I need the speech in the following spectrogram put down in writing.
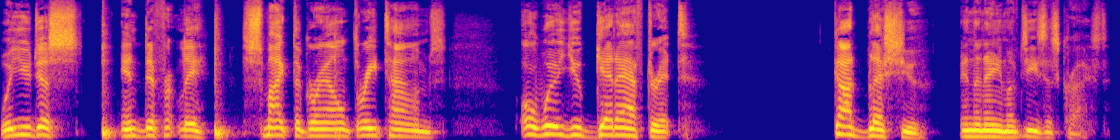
Will you just indifferently smite the ground three times or will you get after it? God bless you in the name of Jesus Christ.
